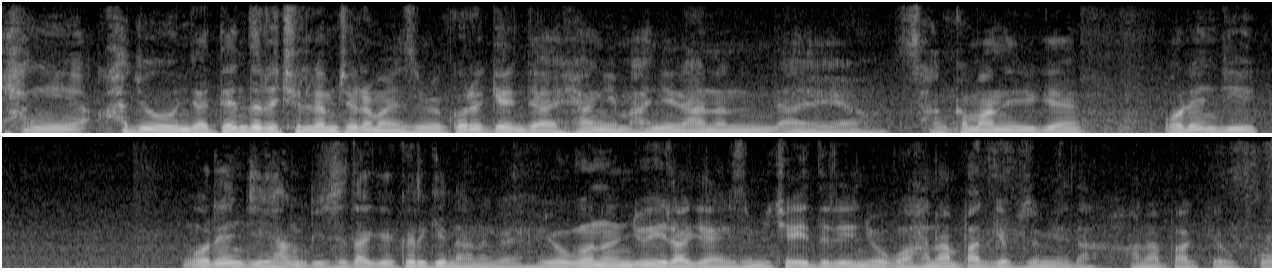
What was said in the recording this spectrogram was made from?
향이 아주 이제 덴드르칠럼처럼 있으면 그렇게 이제 향이 많이 나는 아예요. 상큼한 이게 오렌지 오렌지 향 비슷하게 그렇게 나는 거예요. 요거는 유일하게 아니으면 저희들이 요거 하나밖에 없습니다. 하나밖에 없고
